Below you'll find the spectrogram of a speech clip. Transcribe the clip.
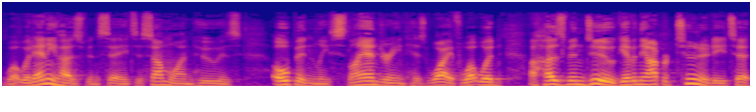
What would any husband say to someone who is openly slandering his wife? What would a husband do given the opportunity to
